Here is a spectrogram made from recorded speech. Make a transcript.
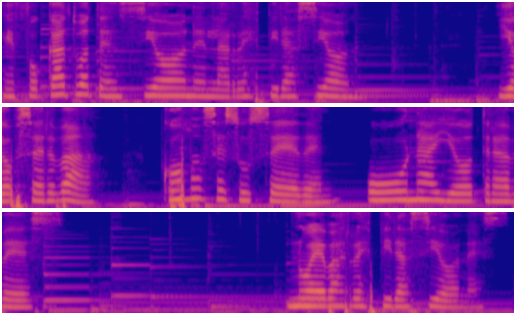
Enfoca tu atención en la respiración y observa cómo se suceden una y otra vez nuevas respiraciones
